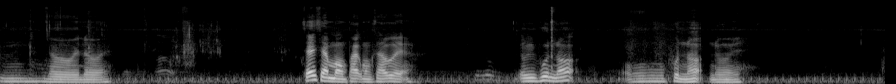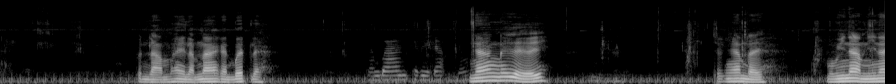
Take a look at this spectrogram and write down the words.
อืมโดยโดยใช้จะมองพักมองเช้าเอ้ยลูกเอ้ยพุ่นเนาะโอ้พุ่นเนาะโดยเป็นลำให้ลำหน้ากันเบิดเลยทางบ้านก็ได้ดับบ่ย่างได้เลยจักงามใดบ่มีน้ำนี้ใน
